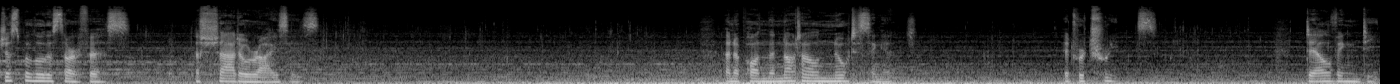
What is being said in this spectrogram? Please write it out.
Just below the surface, a shadow rises. And upon the nut owl noticing it, it retreats, delving deep.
